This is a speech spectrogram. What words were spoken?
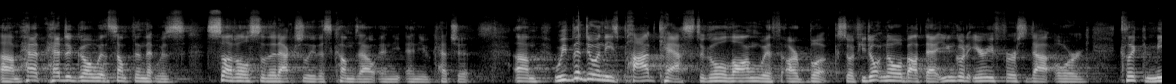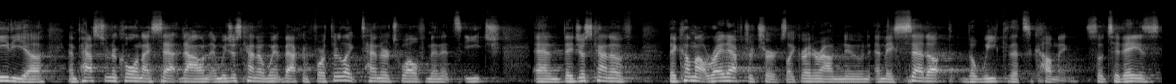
um, had, had to go with something that was subtle so that actually this comes out and, and you catch it. Um, we've been doing these podcasts to go along with our book. So if you don't know about that, you can go to eriefirst.org, click media, and Pastor Nicole and I sat down and we just kind of went back and forth. They're like 10 or 12 minutes each. And they just kind of they come out right after church, like right around noon, and they set up the week that's coming. So today's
